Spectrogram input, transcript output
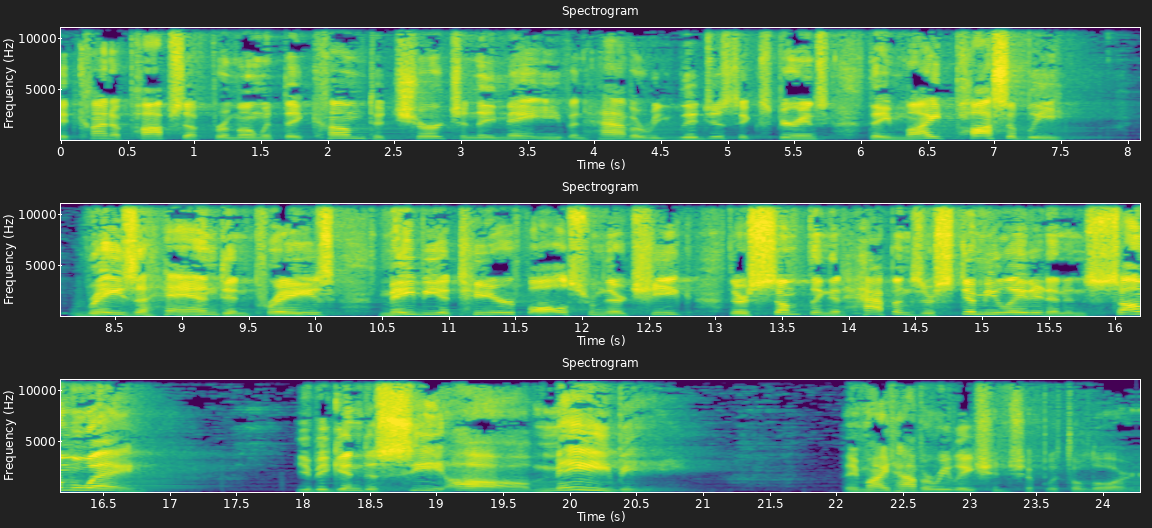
it kind of pops up for a moment. They come to church and they may even have a religious experience. They might possibly raise a hand in praise. Maybe a tear falls from their cheek. There's something that happens, they're stimulated, and in some way, you begin to see, oh, maybe they might have a relationship with the Lord.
